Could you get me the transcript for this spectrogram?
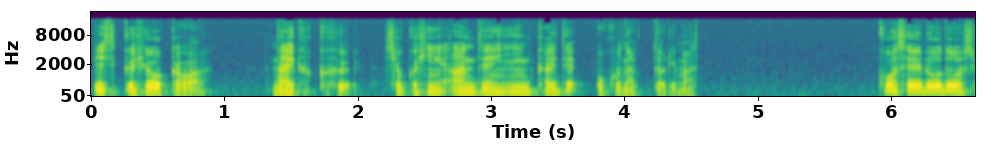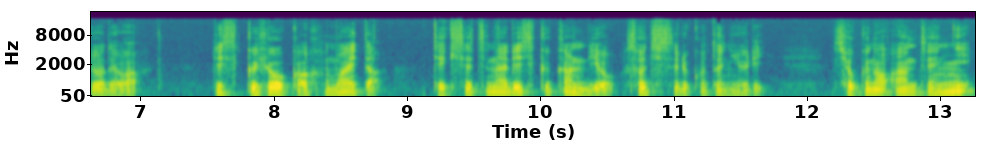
リスク評価は内閣府食品安全委員会で行っております。厚生労働省ではリスク評価を踏まえた適切なリスク管理を措置することにより食の安全に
